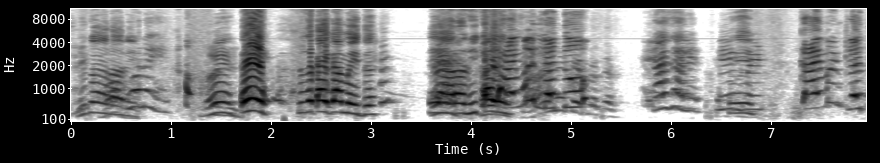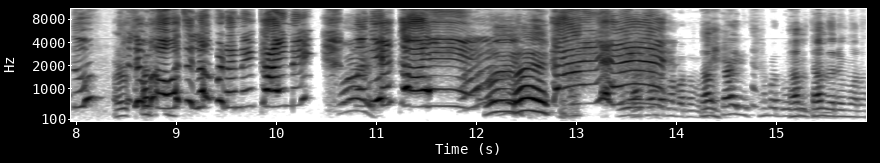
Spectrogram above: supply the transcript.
ही काय येणार आहे? ए तुझं काय काम आहे इथं? ही काय काय? म्हटलं तू? काय झाले काय म्हंटल तू? तुझ्या भावाचं लफड नाही काय नाही? मग हे काय ए, थांब थांब जरा मला.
